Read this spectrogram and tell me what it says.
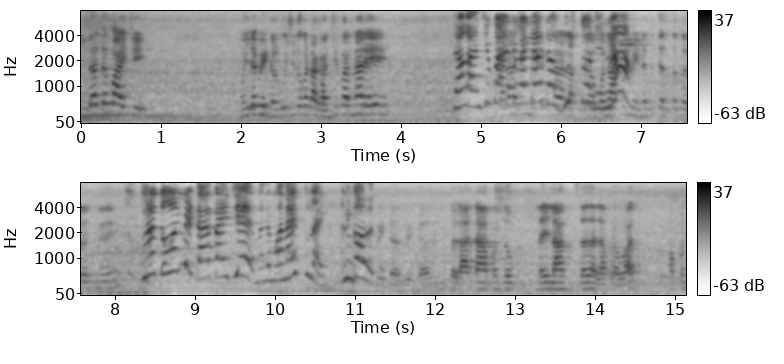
तुला तर पाहिजे. महिला भेटल कुशी तो का टाकांची करणार आहे? मला. आपण मेहनत जास्त करत नाही. तुला दोन भेटायला पाहिजे. म्हणजे मला एक तुला एक आणि गौरव भेटल भेटल. चला आता आपण तो लई लांबचा झाला प्रवास. आपण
